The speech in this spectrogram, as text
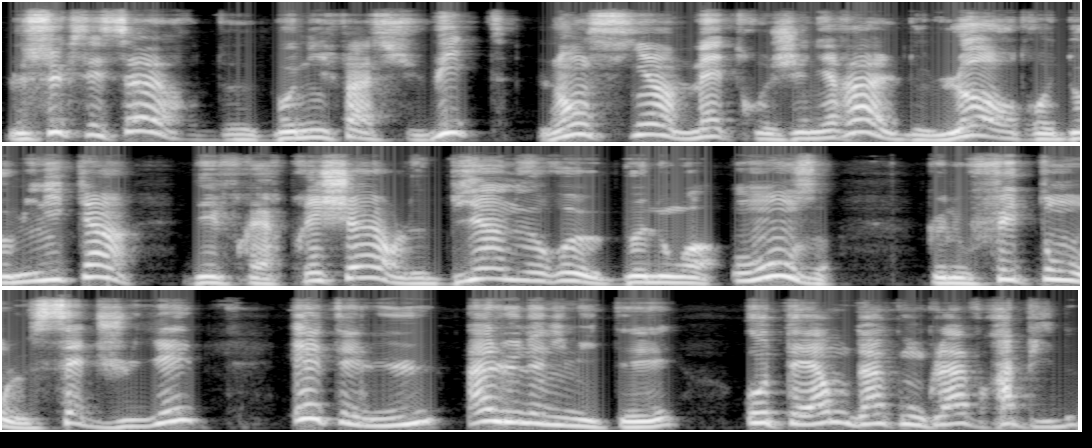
Le successeur de Boniface VIII, l'ancien maître général de l'ordre dominicain des frères prêcheurs, le bienheureux Benoît XI, que nous fêtons le 7 juillet, est élu à l'unanimité au terme d'un conclave rapide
